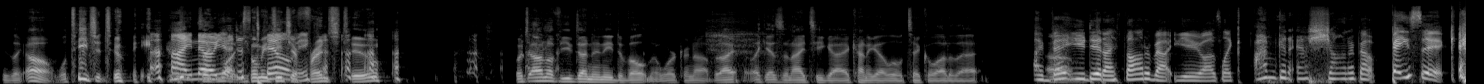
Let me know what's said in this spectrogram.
He's like, "Oh, well, teach it to me." I know, like, yeah, what, just you want me to teach me. you French too? Which I don't know if you've done any development work or not, but I like as an IT guy, I kind of got a little tickle out of that. I bet Um, you did. I thought about you. I was like, I'm gonna ask Sean about basic.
